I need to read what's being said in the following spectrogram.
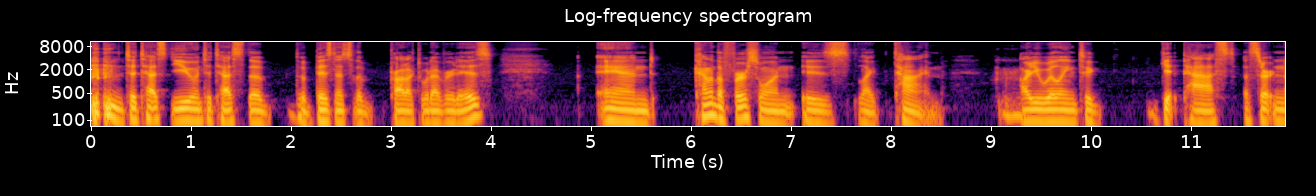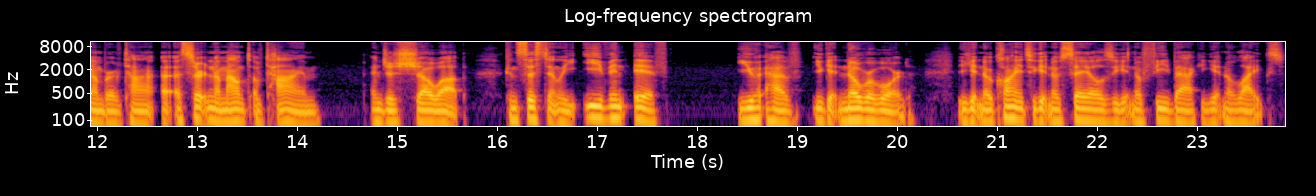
to test you and to test the the business, the product, whatever it is. And kind of the first one is like time. Mm-hmm. Are you willing to get past a certain number of time, a a certain amount of time, and just show up consistently, even if you have you get no reward, you get no clients, you get no sales, you get no feedback, you get no likes.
